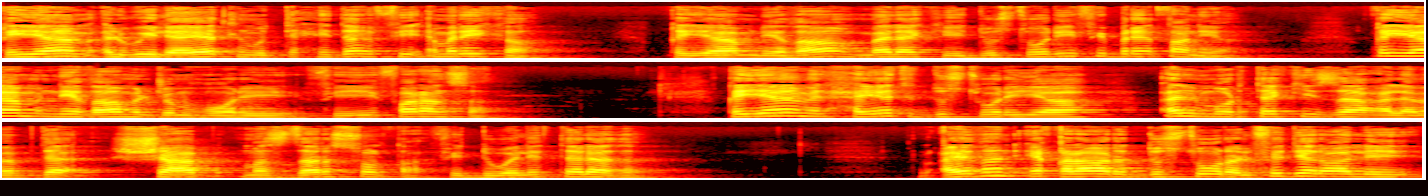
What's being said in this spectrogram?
قيام الولايات المتحدة في أمريكا. قيام نظام ملكي دستوري في بريطانيا. قيام النظام الجمهوري في فرنسا. قيام الحياة الدستورية المرتكزة على مبدأ الشعب مصدر السلطة في الدول الثلاثة. أيضا إقرار الدستور الفيدرالي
